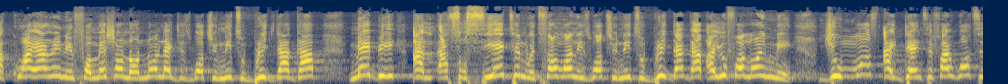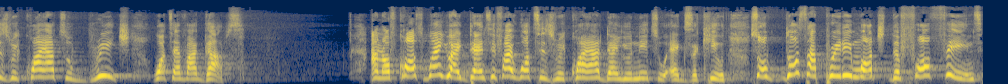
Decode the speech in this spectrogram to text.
acquiring information or knowledge is what you need to bridge that gap. Maybe associating with someone is what you need to bridge that gap. Are you following me? You must identify what is required to bridge whatever gaps. And of course, when you identify what is required, then you need to execute. So, those are pretty much the four things,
